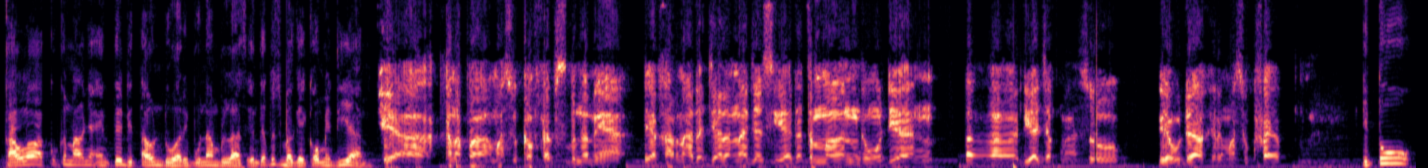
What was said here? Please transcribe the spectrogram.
Kalau aku kenalnya ente di tahun 2016 Ente tuh sebagai komedian. Ya, kenapa masuk ke vape sebenarnya? Ya karena ada jalan aja sih, ada temen, kemudian eh, diajak masuk, ya udah akhirnya masuk vape. Itu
